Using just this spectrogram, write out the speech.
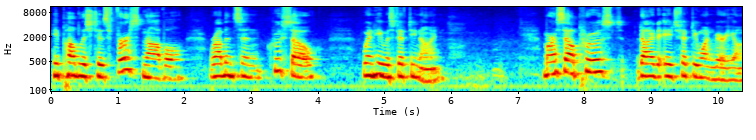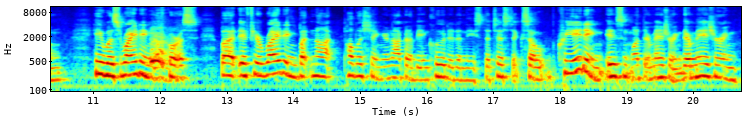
He published his first novel, Robinson Crusoe, when he was 59. Marcel Proust died at age 51, very young. He was writing, of course, but if you're writing but not publishing, you're not going to be included in these statistics. So creating isn't what they're measuring. They're measuring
